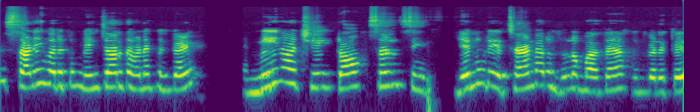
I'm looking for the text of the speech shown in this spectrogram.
ஃப்ரெண்ட்ஸ் அனைவருக்கும் நெஞ்சார்ந்த வணக்கங்கள். மீனாட்சி டாக்ஸ் அண்ட் சிங் என்னுடைய சேனல் மூலமாக உங்களுக்கு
